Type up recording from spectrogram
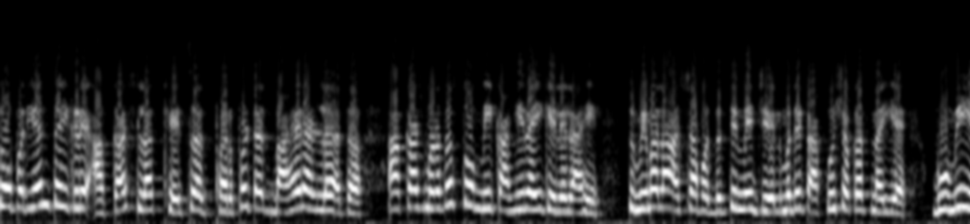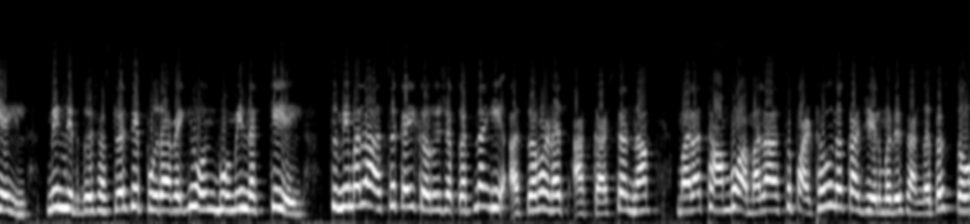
तोपर्यंत इकडे आकाशला खेचत फरफटत बाहेर आणलं जातं. आकाश म्हणत असतो मी काही नाही केलेलं आहे. तुम्ही मला अशा पद्धतीने जेलमध्ये टाकू शकत नाहीये. भूमी येईल. मी निर्दोष असल्याचे पुरावे घेऊन भूमी नक्की येईल. तुम्ही मला असं काही करू शकत नाही असं म्हणत आकाश त्यांना मला थांबवा मला असं पाठवू नका जेलमध्ये सांगत असतो.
